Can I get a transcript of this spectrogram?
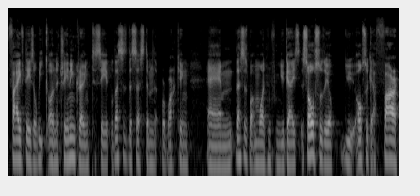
five days a week on the training ground to say, well, this is the system that we're working. Um, this is what I'm wanting from you guys. It's also the you also get a far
